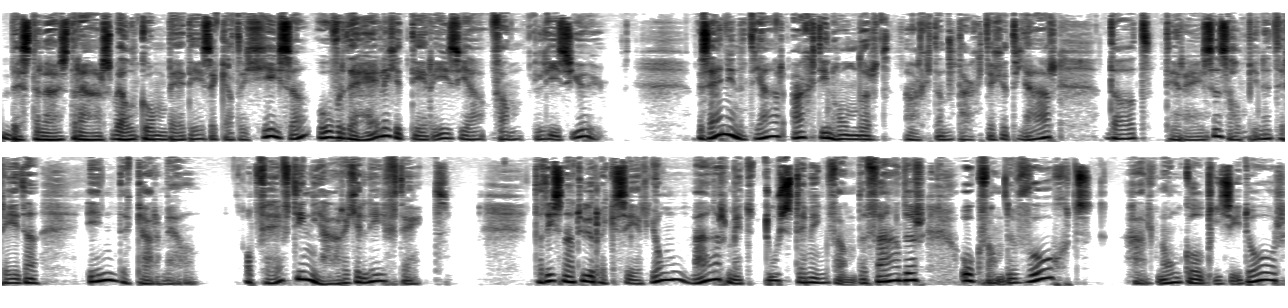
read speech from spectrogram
Beste luisteraars, welkom bij deze catechese over de heilige Theresia van Lisieux. We zijn in het jaar 1888, het jaar dat Therese zal binnentreden in de Karmel, op 15-jarige leeftijd. Dat is natuurlijk zeer jong, maar met toestemming van de vader, ook van de voogd, haar onkel Isidor,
